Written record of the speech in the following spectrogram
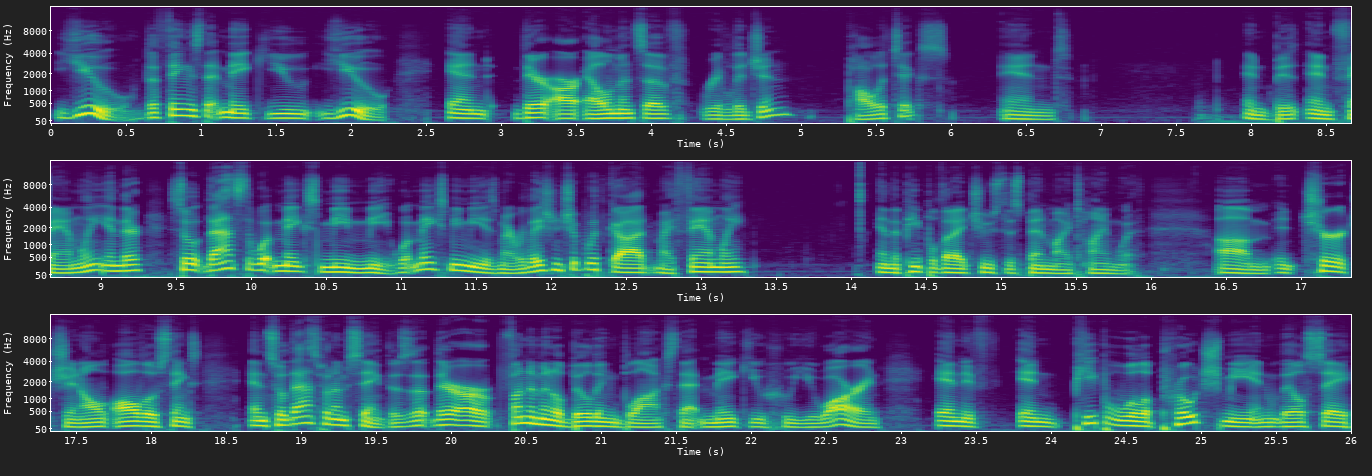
you, the things that make you you. And there are elements of religion, politics, and and and family in there. So that's what makes me me. What makes me me is my relationship with God, my family, and the people that I choose to spend my time with, um, in church and all all those things. And so that's what I'm saying. There's a, there are fundamental building blocks that make you who you are, and and if and people will approach me and they'll say,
